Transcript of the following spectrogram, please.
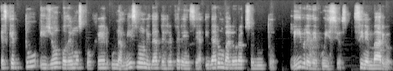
es que tú y yo podemos coger una misma unidad de referencia y dar un valor absoluto, libre de juicios. Sin embargo,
